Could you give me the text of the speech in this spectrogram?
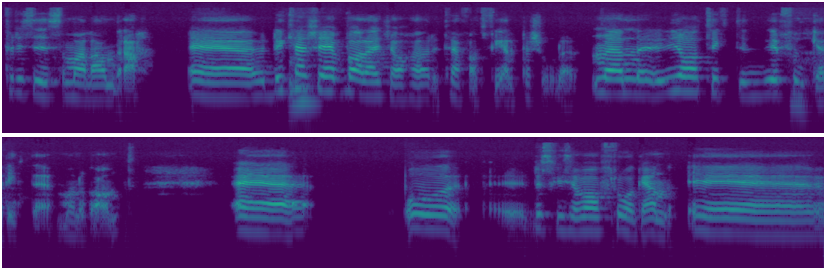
precis som alla andra. Eh, det kanske är bara att jag har träffat fel personer. Men jag tyckte det funkar inte monogamt. Eh, och eh, det ska säga, vad var frågan? Eh...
